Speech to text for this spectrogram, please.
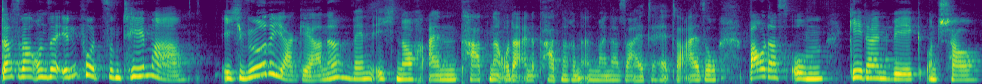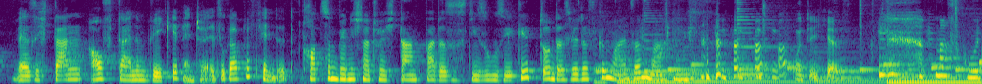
Das war unser Input zum Thema. Ich würde ja gerne, wenn ich noch einen Partner oder eine Partnerin an meiner Seite hätte. Also bau das um, geh deinen Weg und schau, wer sich dann auf deinem Weg eventuell sogar befindet. Trotzdem bin ich natürlich dankbar, dass es die Susi gibt und dass wir das gemeinsam machen. Und ich jetzt. Mach's gut.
